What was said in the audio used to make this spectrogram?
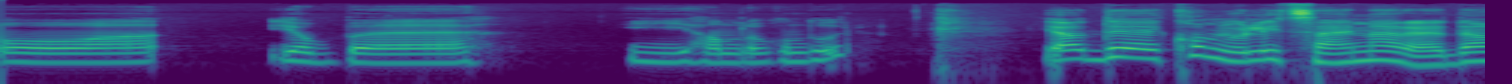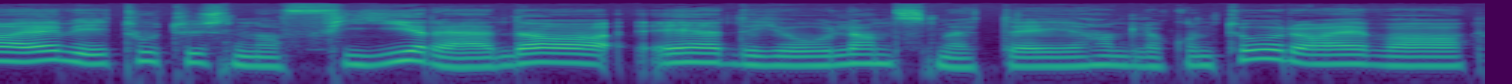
og jobbe i handel og kontor? Ja, det kom jo litt seinere. Da er vi i 2004. Da er det jo landsmøte i Handel og Kontor, og jeg var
